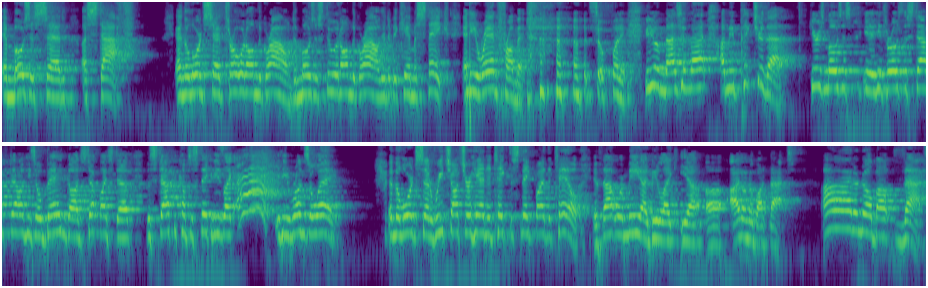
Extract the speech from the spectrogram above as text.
And Moses said, a staff. And the Lord said, throw it on the ground. And Moses threw it on the ground and it became a snake and he ran from it. it's so funny. Can you imagine that? I mean, picture that. Here's Moses. You know, he throws the staff down. He's obeying God step by step. The staff becomes a snake and he's like, ah, and he runs away. And the Lord said, reach out your hand and take the snake by the tail. If that were me, I'd be like, yeah, uh, I don't know about that. I don't know about that.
